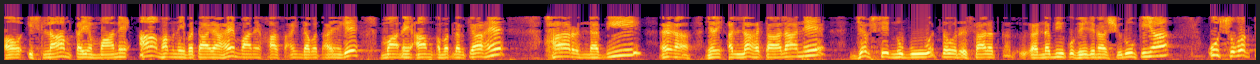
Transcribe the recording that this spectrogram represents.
اور اسلام کا یہ معنی عام ہم نے بتایا ہے، معنی خاص آئندہ بتائیں گے۔ معنی عام کا مطلب کیا ہے؟ ہر نبی یعنی اللہ تعالی نے جب سے نبوت اور رسالت کا نبی کو بھیجنا شروع کیا اس وقت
